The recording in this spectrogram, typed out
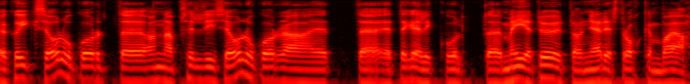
ja kõik see olukord äh, annab sellise olukorra, et et tegelikult meie tööd on järjest rohkem vaja,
